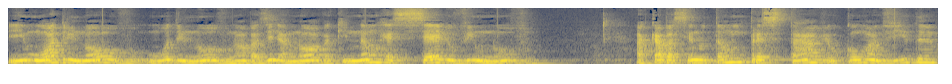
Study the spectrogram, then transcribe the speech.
E um odre novo, um odre novo, uma vasilha nova que não recebe o vinho novo, acaba sendo tão imprestável como a vida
